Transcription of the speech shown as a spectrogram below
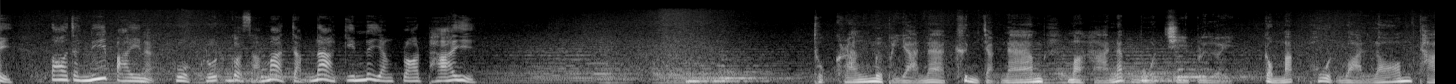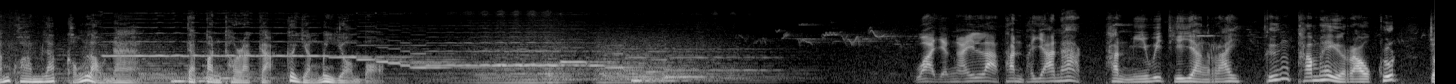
ย ต่อจากนี้ไปน่ะ พวกครุฑก็สามารถจับนาคกินได้อย่างปลอดภัย ทุกครั้งเมื่อพญานาคขึ้นจากน้ำมาหานักบวชชีเปลือย ก็มักพูดหวานล้อมถามความลับของเหล่านาคแต่ปันทรกะก็ยังไม่ยอมบอก ว่ายังไงล่ะท่านพญานาค ท่านมีวิธีอย่างไร ถึงทำให้เราครุฑจ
